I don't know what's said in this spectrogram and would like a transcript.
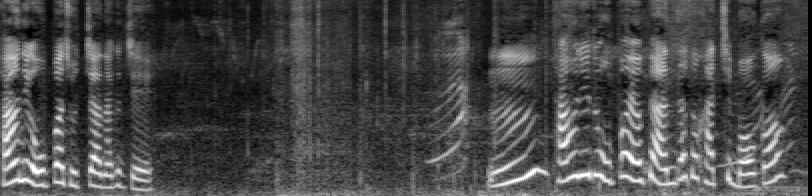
다은이가 오빠 줬잖아, 그치? 응, 다은이도 오빠 옆에 앉아서 같이 먹어.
